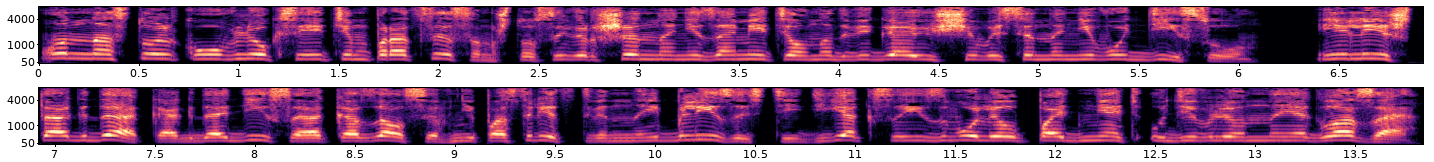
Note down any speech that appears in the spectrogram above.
Он настолько увлекся этим процессом, что совершенно не заметил надвигающегося на него Дису. И лишь тогда, когда Диса оказался в непосредственной близости, дьяк соизволил поднять удивленные глаза,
